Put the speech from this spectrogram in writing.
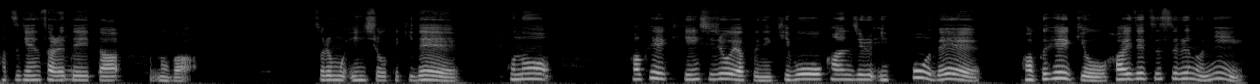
発言されていたのが、それも印象的で、この核兵器禁止条約に希望を感じる一方で、核兵器を廃絶するのに、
